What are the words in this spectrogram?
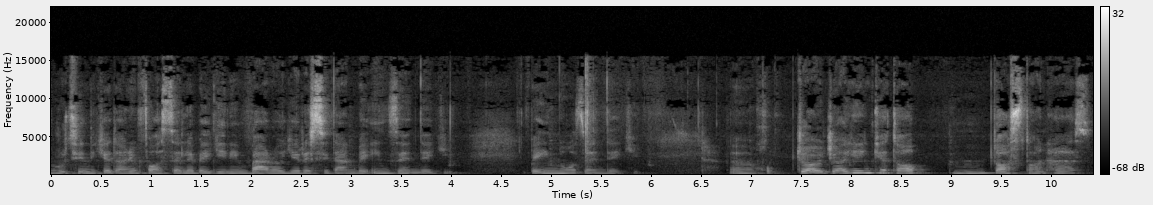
روتینی که داریم فاصله بگیریم برای رسیدن به این زندگی. به این نوع زندگی. خب جای جای این کتاب داستان هست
